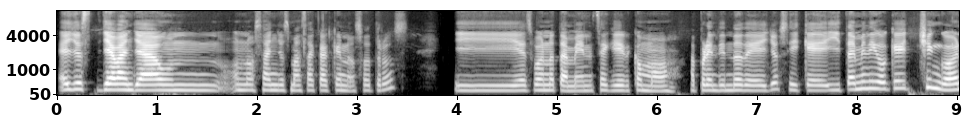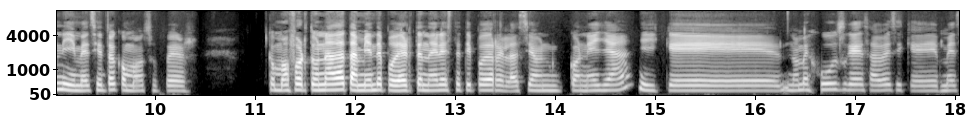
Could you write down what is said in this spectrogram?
ellos llevan ya unos años más acá que nosotros y es bueno también seguir como aprendiendo de ellos y que y también digo que chingón y me siento como súper como afortunada también de poder tener este tipo de relación con ella y que no me juzgue, ¿sabes? Y que me,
